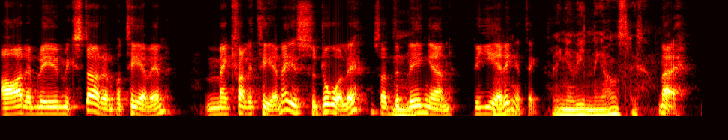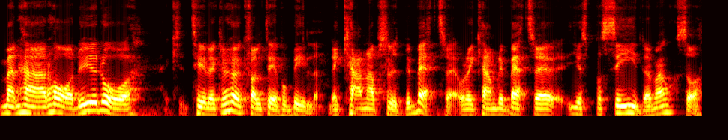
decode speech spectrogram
ja, det blir ju mycket större än på tvn. Men kvaliteten är ju så dålig så att det mm. blir ingen, det ger mm. ingenting. Ingen vinning alls. Liksom. Nej, men här har du ju då tillräckligt hög kvalitet på bilden. Det kan absolut bli bättre. Och det kan bli bättre just på sidorna också.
